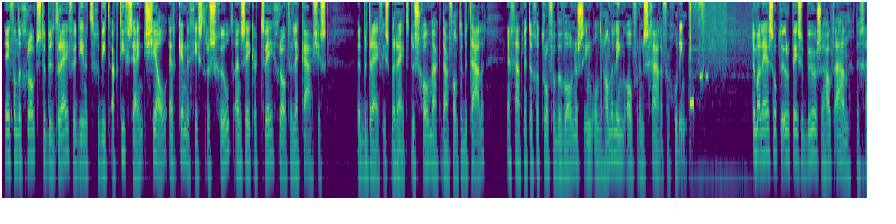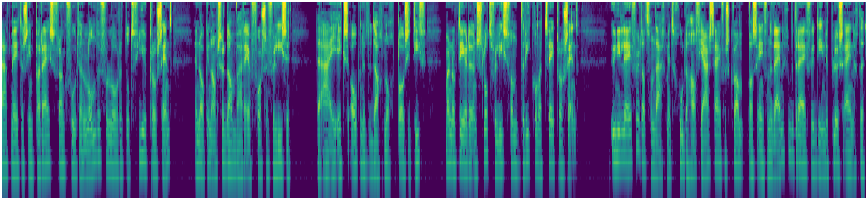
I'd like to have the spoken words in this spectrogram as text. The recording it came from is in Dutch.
Een van de grootste bedrijven die in het gebied actief zijn, Shell, erkende gisteren schuld aan zeker twee grote lekkages. Het bedrijf is bereid de schoonmaak daarvan te betalen en gaat met de getroffen bewoners in onderhandeling over een schadevergoeding. De malaise op de Europese beurzen houdt aan. De graadmeters in Parijs, Frankfurt en Londen verloren tot 4 procent en ook in Amsterdam waren er forse verliezen. De AEX opende de dag nog positief, maar noteerde een slotverlies van 3,2 procent. Unilever, dat vandaag met goede halfjaarcijfers kwam... was een van de weinige bedrijven die in de plus eindigde.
